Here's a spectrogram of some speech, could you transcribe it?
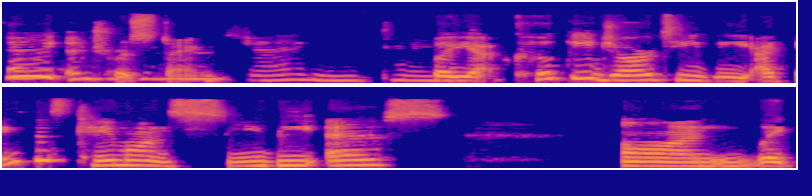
very interesting. But yeah, Cookie Jar TV. I think this came on CBS on like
